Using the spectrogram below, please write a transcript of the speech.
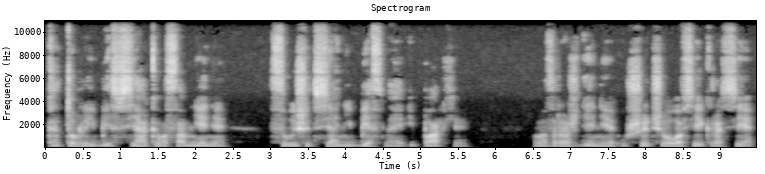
которые без всякого сомнения слышит вся небесная епархия. Возрождение ушедшего во всей красе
